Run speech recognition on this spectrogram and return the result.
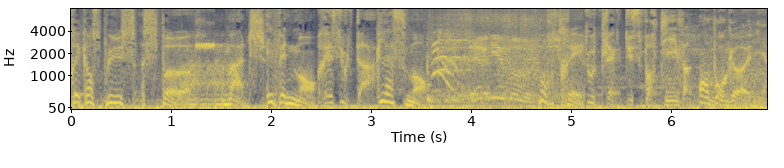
Fréquence Plus, sport, match, événements, résultats, classement, portrait, toute l'actu sportive en Bourgogne.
